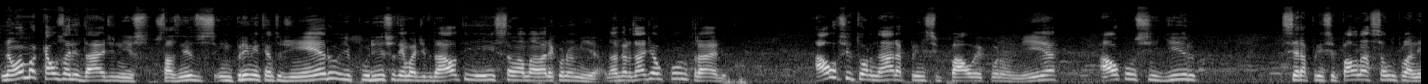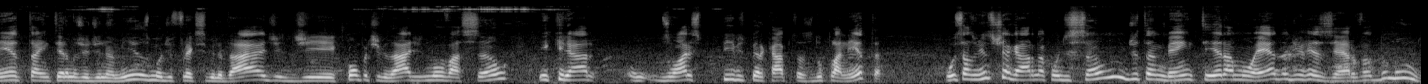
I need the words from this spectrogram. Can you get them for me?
Não há uma causalidade nisso. Os Estados Unidos imprimem tanto dinheiro e por isso tem uma dívida alta e eles são a maior economia. Na verdade é o contrário. Ao se tornar a principal economia, ao conseguir ser a principal nação do planeta em termos de dinamismo, de flexibilidade, de competitividade, de inovação e criar um dos maiores PIB per capita do planeta, os Estados Unidos chegaram na condição de também ter a moeda de reserva do mundo,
